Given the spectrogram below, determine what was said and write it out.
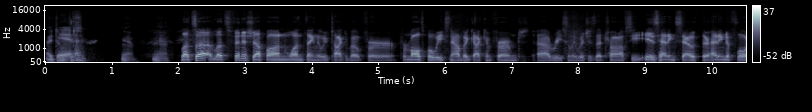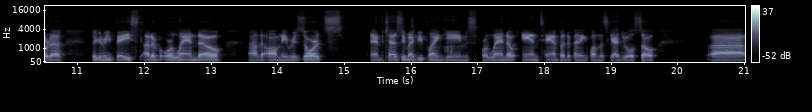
i don't yeah. disagree yeah yeah. Let's uh let's finish up on one thing that we've talked about for for multiple weeks now, but got confirmed uh, recently, which is that Toronto FC is heading south. They're heading to Florida. They're going to be based out of Orlando uh, the Omni Resorts, and potentially might be playing games Orlando and Tampa, depending upon the schedule. So, uh,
